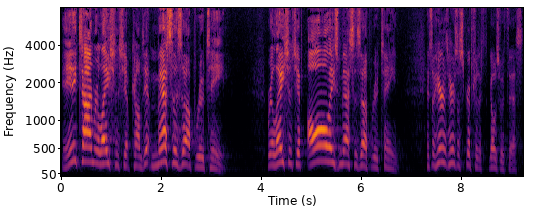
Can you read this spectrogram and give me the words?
And anytime relationship comes, it messes up routine. Relationship always messes up routine. And so here's, here's a scripture that goes with this.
